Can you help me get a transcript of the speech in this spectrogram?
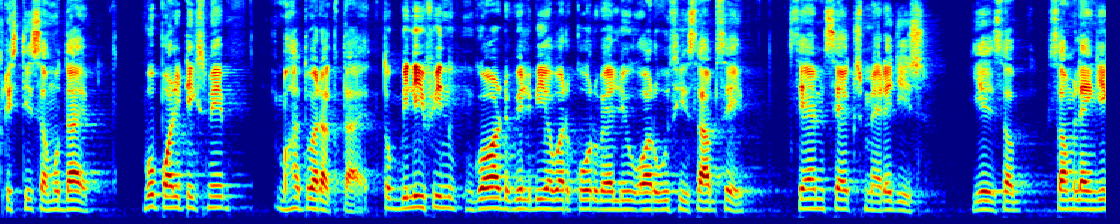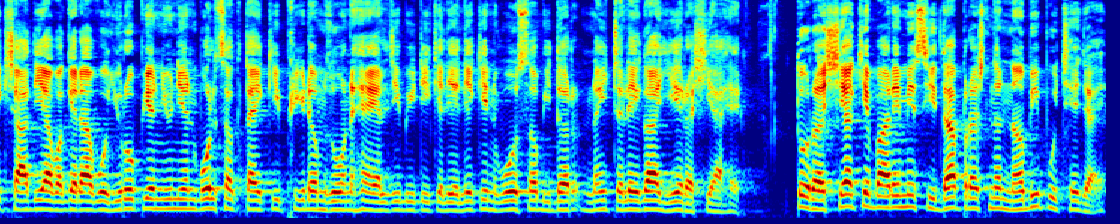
क्रिस्ती समुदाय, वो पॉलिटिक्स में महत्व रखता है। तो belief in God will be our core value और उस हिसाब से सेम सेक्स मैरिजेस, ये सब समलैंगिक शादियाँ वगैरह वो यूरोपियन यूनियन बोल सकता है कि फ्रीडम जोन है एलजीबीटी के लिए, लेकिन वो सब इधर नहीं चलेगा, ये रशिया है। तो रशिया के बारे में सीधा प्रश्न न भी पूछे जाए।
